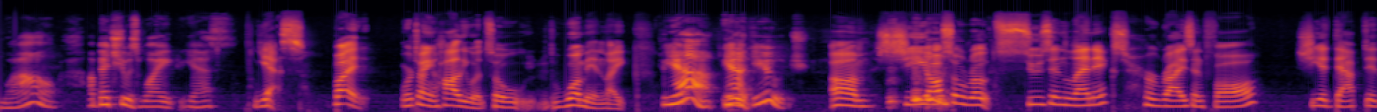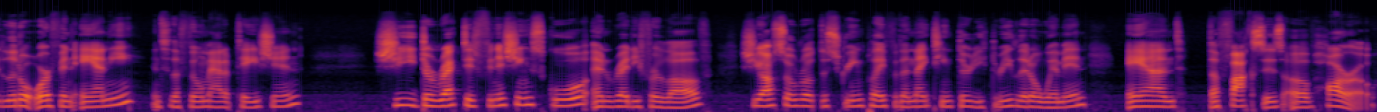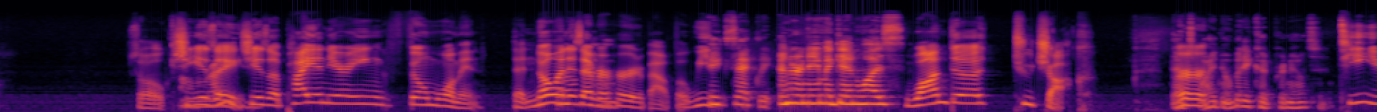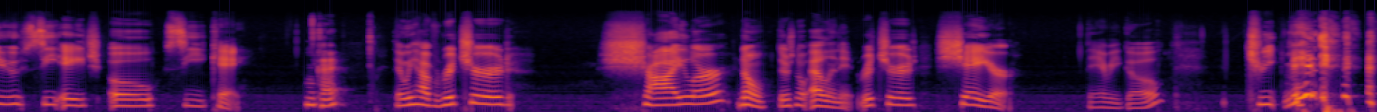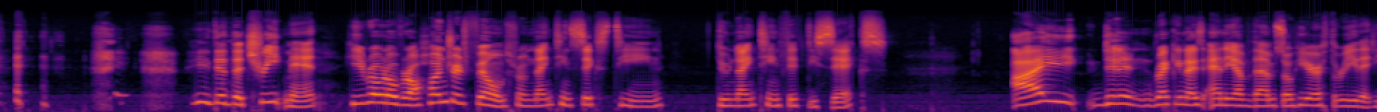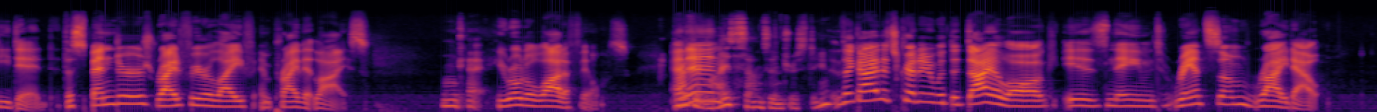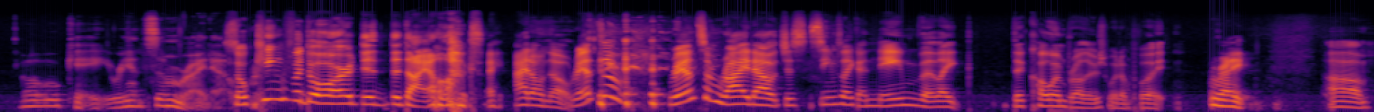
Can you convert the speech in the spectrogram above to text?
Wow. I bet she was white. Yes. Yes, but we're talking Hollywood, so woman like Yeah. Yeah. Ooh. Huge. um she also wrote Susan Lennox Her Rise and Fall. She adapted Little Orphan Annie into the film adaptation. She directed Finishing School and Ready for Love. She also wrote the screenplay for the 1933 Little Women and The Foxes of Harrow. So she is a she is a pioneering film woman that no one has ever heard about, but we Exactly. And her name again was. Wanda Tuchock. That's why nobody could pronounce it. T U C H O C K. Okay. Then we have Richard Schuyler. No, there's no L in it. Richard Schayer. There we go. Treatment. he did the treatment. He wrote over a hundred films from 1916 through 1956. I didn't recognize any of them, so here are three that he did: The Spenders, Ride for Your Life, and Private Lies. Okay. He wrote a lot of films. And Private then Lies sounds interesting. the guy that's credited with the dialogue is named Ransom Rideout. Okay. Ransom Rideout. So King Vidor did the dialogues. I, I don't know. Ransom Ransom Rideout just seems like a name that like the Coen brothers would have put. right. Um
